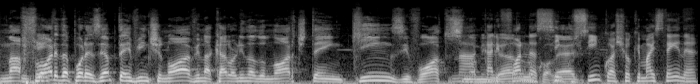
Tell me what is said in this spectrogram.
Na Entende? Flórida, por exemplo, tem 29, na Carolina do Norte tem 15 votos, se Na não me Califórnia, engano, no colégio. 5, 5, acho que é o que mais tem, né?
